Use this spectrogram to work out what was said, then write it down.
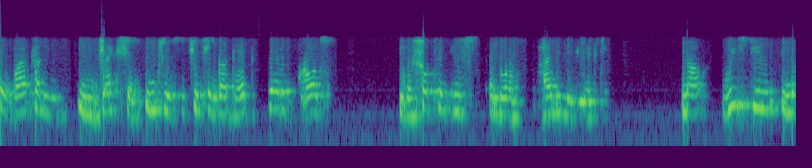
a vital injection into a situation that had very gross, you know, shortages and was highly neglected. Now, we're still in the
